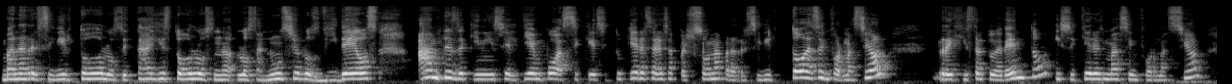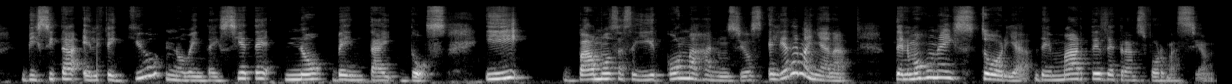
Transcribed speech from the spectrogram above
van a recibir todos los detalles, todos los, anuncios, los videos antes de que inicie el tiempo. Así que si tú quieres ser esa persona para recibir toda esa información, registra tu evento y si quieres más información, visita el FAQ 9792. Y vamos a seguir con más anuncios. El día de mañana tenemos una historia de martes de transformación.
